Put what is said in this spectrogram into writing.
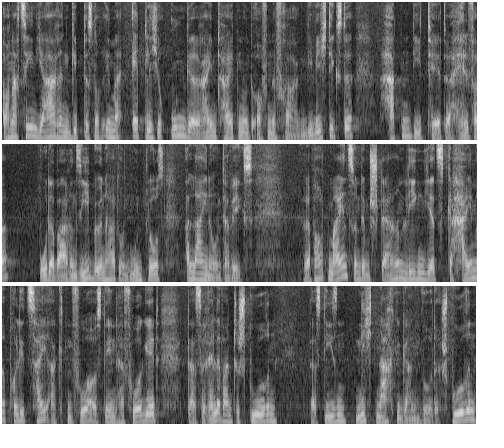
auch nach zehn Jahren gibt es noch immer etliche Ungereimtheiten und offene Fragen. Die wichtigste, hatten die Täter Helfer? Oder waren Sie, Böhnhardt und Mundlos, alleine unterwegs? Report Mainz und im Stern liegen jetzt geheime Polizeiakten vor, aus denen hervorgeht, dass relevante Spuren, dass diesen nicht nachgegangen wurde. Spuren,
